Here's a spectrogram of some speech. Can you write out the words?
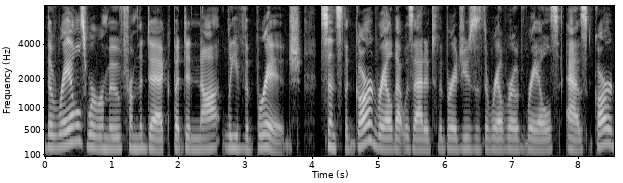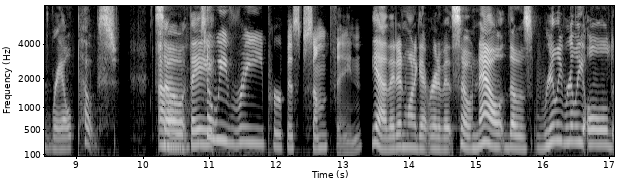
The rails were removed from the deck but did not leave the bridge, since the guardrail that was added to the bridge uses the railroad rails as guardrail posts. So Oh, they so we repurposed something. yeah, they didn't want to get rid of it. So now those really really old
